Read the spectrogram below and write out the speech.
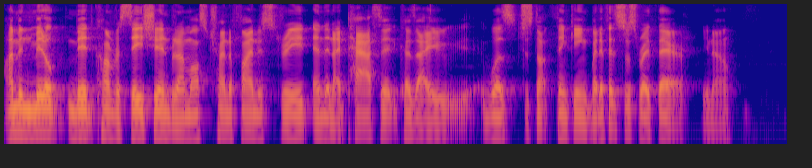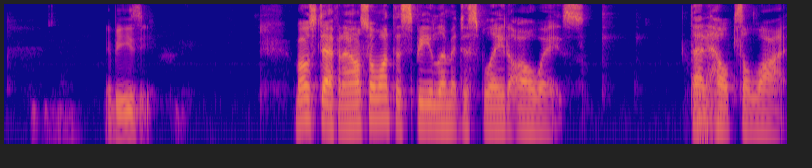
i'm in middle mid conversation but i'm also trying to find a street and then i pass it because i was just not thinking but if it's just right there you know it'd be easy Most definitely. I also want the speed limit displayed always. That Mm. helps a lot.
